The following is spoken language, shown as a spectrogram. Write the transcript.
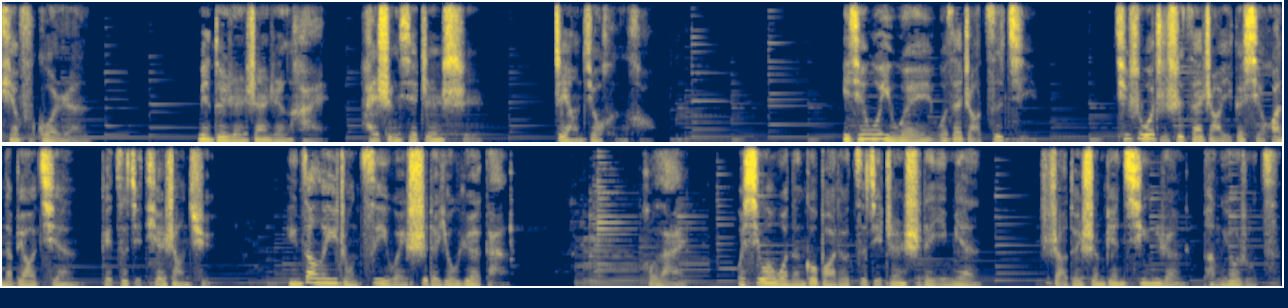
天赋过人，面对人山人海还剩些真实，这样就很好。以前我以为我在找自己，其实我只是在找一个喜欢的标签给自己贴上去，营造了一种自以为是的优越感。后来，我希望我能够保留自己真实的一面。至少对身边亲人、朋友如此。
